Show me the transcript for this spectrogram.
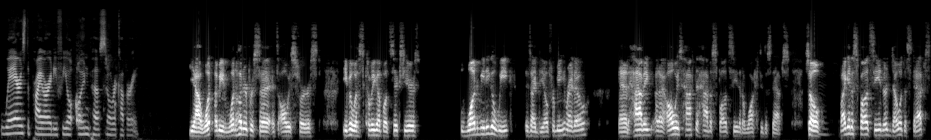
Where is the priority for your own personal recovery? Yeah, what I mean, 100%. It's always first. Even with coming up on six years, one meeting a week is ideal for me right now. And having, and I always have to have a sponsee that I'm walking through the steps. So mm. if I get a sponsee and they're done with the steps,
